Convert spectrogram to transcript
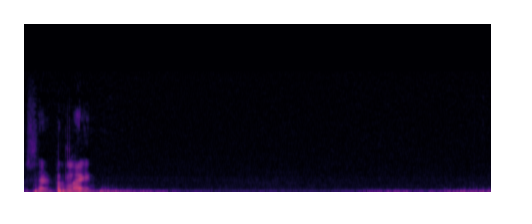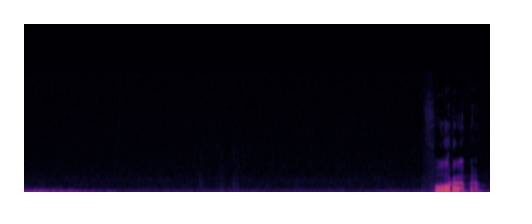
center line. Four mm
